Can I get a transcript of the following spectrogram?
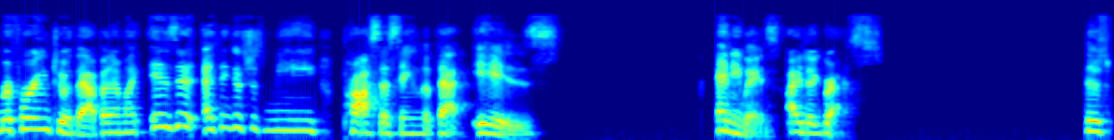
referring to it that, but I'm like, is it? I think it's just me processing that that is. Anyways, I digress. There's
